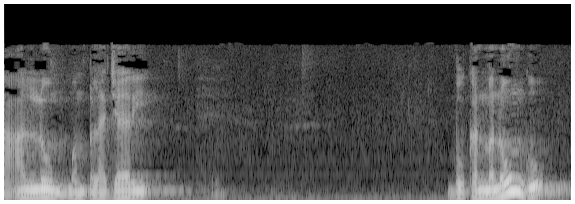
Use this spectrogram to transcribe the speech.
Ta'allum, mempelajari. Bukan menunggu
